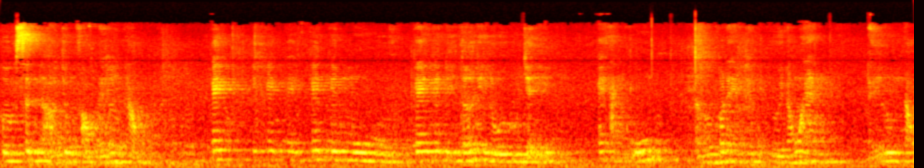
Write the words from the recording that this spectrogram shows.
Hương xin ở chung phòng để Hương học. Cái cái cái cái cái cái mua cái cái đi tới đi lui của chị, cái ăn uống là Hương có đem theo một người nấu ăn để Hương nấu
